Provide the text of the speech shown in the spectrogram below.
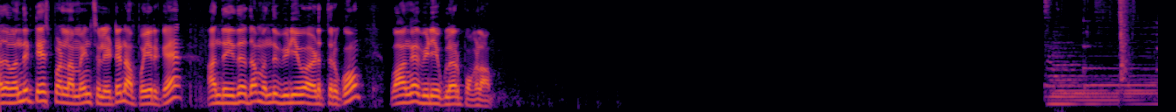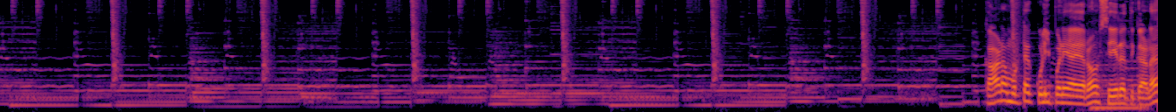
அதை வந்து டேஸ்ட் பண்ணலாமேன்னு சொல்லிட்டு நான் போயிருக்கேன். அந்த இதை தான் வந்து வீடியோவாக எடுத்திருக்கோம். வாங்க வீடியோக்குள்ளே போகலாம். காடை முட்டை குழிப்பணியாயிரம் செய்கிறதுக்கான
